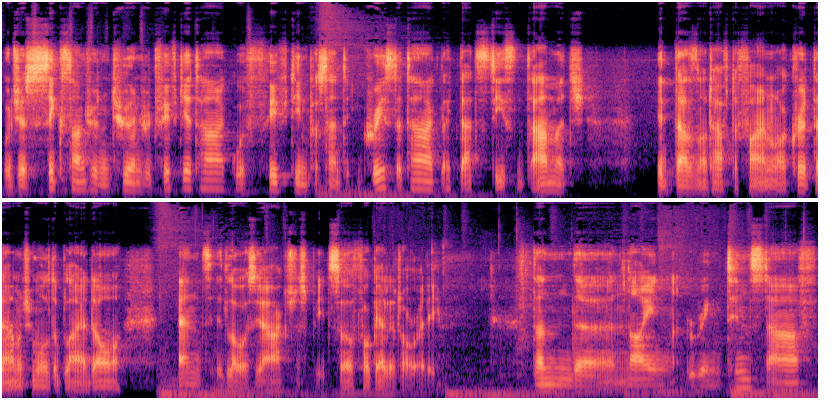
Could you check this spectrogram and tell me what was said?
which is 600 and 250 attack with 15% increased attack, like that's decent damage. It does not have the final or crit damage multiplier though, and it lowers your action speed, so forget it already. Then the 9 ring tin staff,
